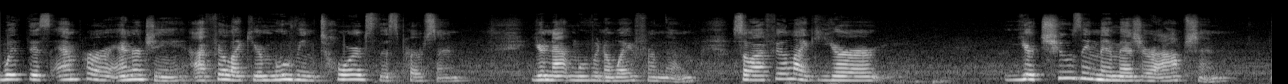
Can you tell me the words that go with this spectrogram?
with this Emperor energy, I feel like you're moving towards this person. You're not moving away from them. So I feel like you're you're choosing them as your option.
